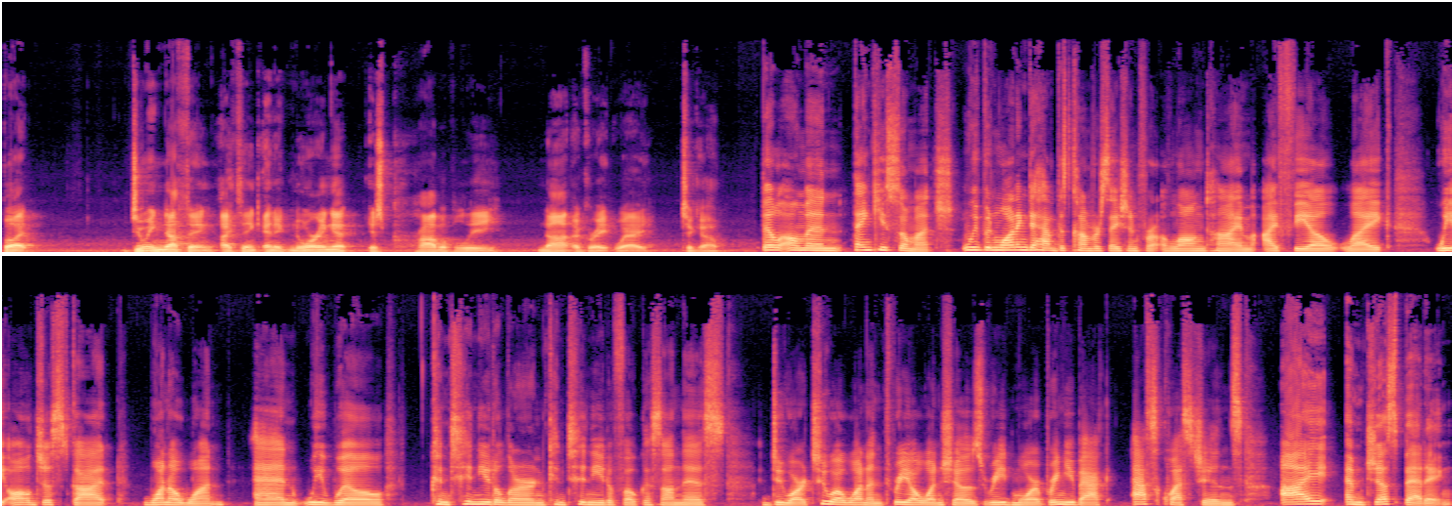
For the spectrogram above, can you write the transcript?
But doing nothing, I think, and ignoring it is probably not a great way to go. Bill Ullman, thank you so much. We've been wanting to have this conversation for a long time. I feel like we all just got 101 and we will continue to learn, continue to focus on this, do our 201 and 301 shows, read more, bring you back, ask questions. I am just betting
